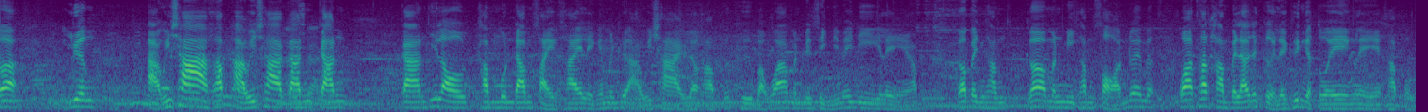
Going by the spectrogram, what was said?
ว่าเรื่องอวิชชาครับอวิชชาการการ การที่เราทำมนต์ดำใส่ใครอะไรเงี้ยมันคืออวิชชาอยู่แล้วครับ ก็คือแบบว่ามันเป็นสิ่งที่ไม่ดีอะไรอย่างเงี้ยครับก็เป็นคำก็มันมีคำสอนด้วยว่าถ้าทำไปแล้วจะเกิดอะไรขึ้นกับตัวเองอะไรอย่างเงี้ยครับผม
